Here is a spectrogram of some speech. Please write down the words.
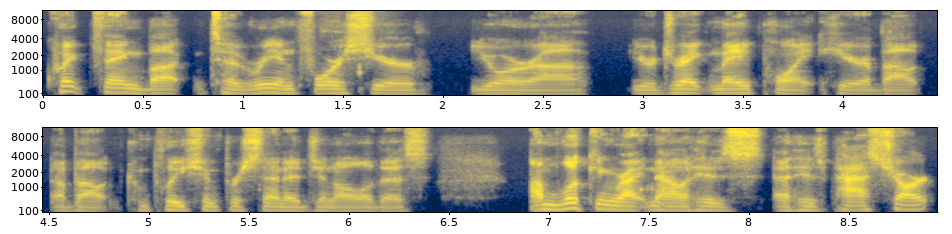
quick thing, Buck, to reinforce your your uh, your Drake Maye point here about about completion percentage and all of this. I'm looking right now at his at his pass chart.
